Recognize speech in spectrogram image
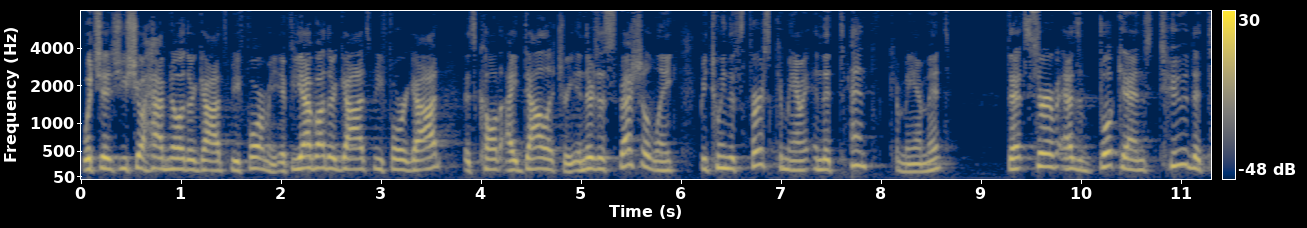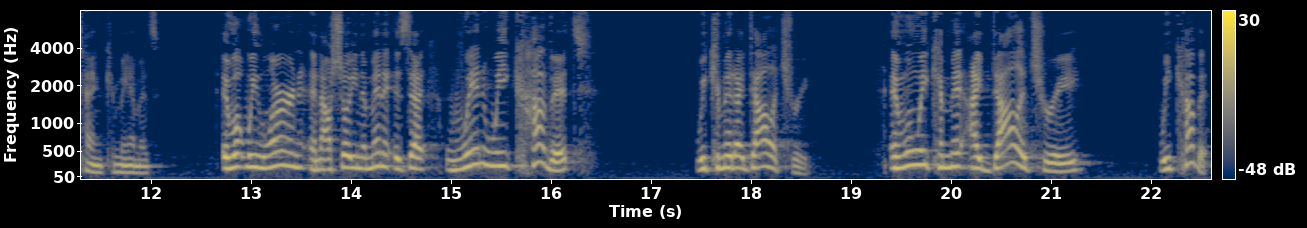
which is, you shall have no other gods before me. If you have other gods before God, it's called idolatry. And there's a special link between this first commandment and the tenth commandment that serve as bookends to the Ten Commandments. And what we learn, and I'll show you in a minute, is that when we covet, we commit idolatry. And when we commit idolatry, we covet.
